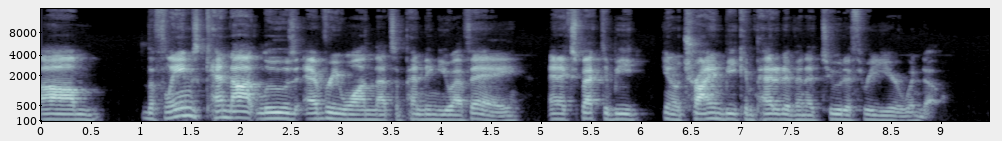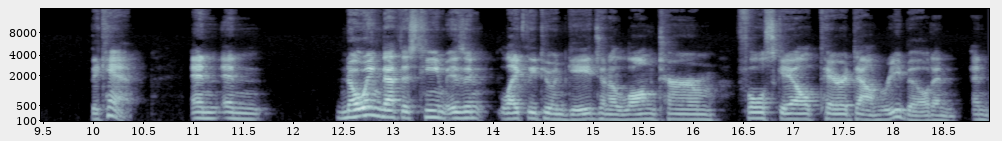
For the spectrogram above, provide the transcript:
Um, the Flames cannot lose everyone that's a pending UFA and expect to be, you know, try and be competitive in a two to three year window. They can't. And and knowing that this team isn't likely to engage in a long-term full-scale tear it down rebuild and and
